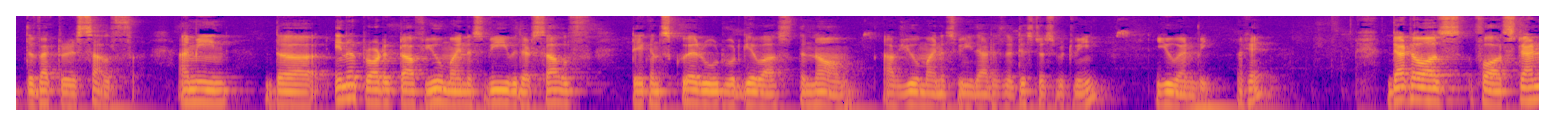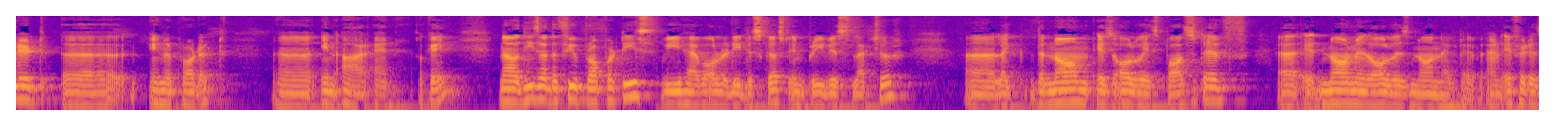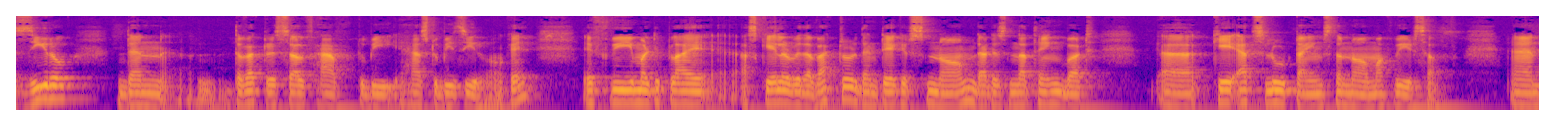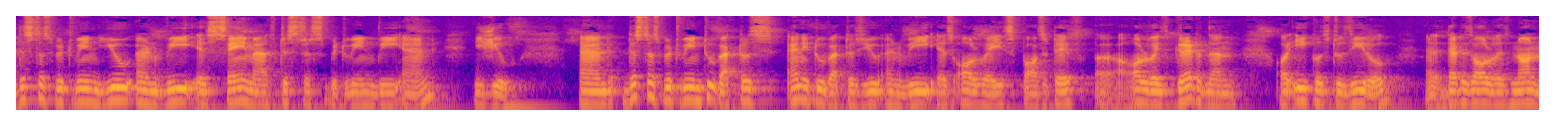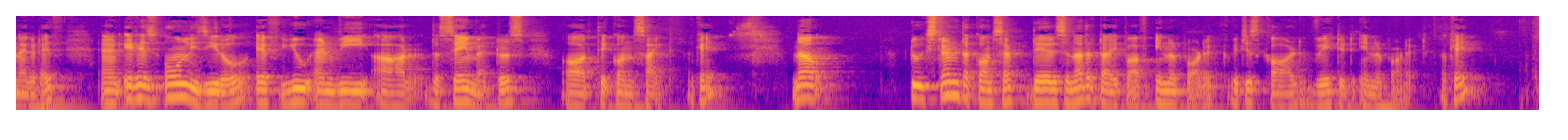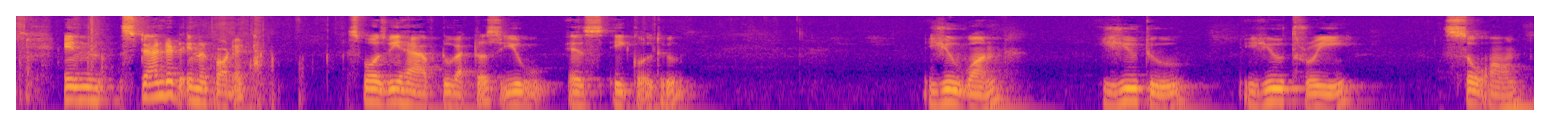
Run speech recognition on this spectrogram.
the vector itself. I mean the inner product of u minus v with itself taken square root would give us the norm of u minus v that is the distance between u and v okay? That was for standard uh, inner product uh, in Rn okay? Now these are the few properties we have already discussed in previous lecture. Uh, like the norm is always positive uh, it, norm is always non-negative. And if it is zero then the vector itself have to be has to be zero okay? If we multiply a scalar with a vector then take its norm that is nothing but uh, k absolute times the norm of v itself. And distance between u and v is same as distance between v and u and distance between two vectors any two vectors u and v is always positive uh, always greater than or equals to zero uh, that is always non-negative and it is only zero if u and v are the same vectors or they coincide okay now to extend the concept, there is another type of inner product which is called weighted inner product. Okay. In standard inner product, suppose we have two vectors u is equal to u1, u2, u3, so on.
